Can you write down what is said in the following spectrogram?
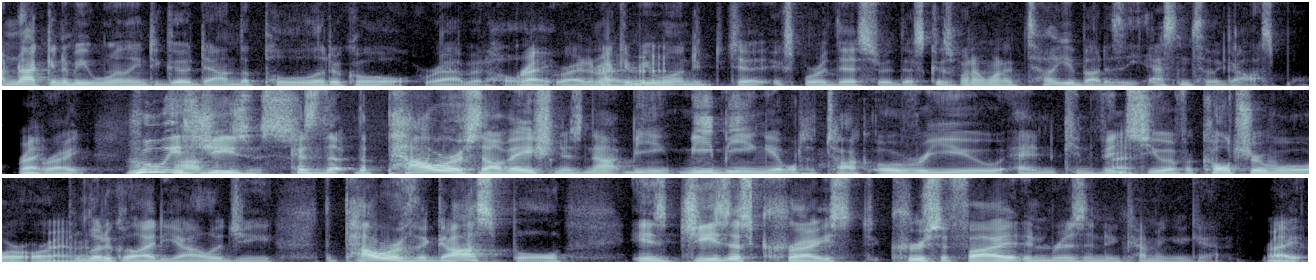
I'm not going to be willing to go down the political rabbit hole, Right, right? I'm right, not going to be right. willing to, to explore this or this because what I want to tell you about is the essence of the gospel, Right. right? Who is um, Jesus? Because the, the power of salvation is not being me being able to talk over you and convince you of a culture war or a political ideology. The power of the gospel is Jesus Christ crucified and risen and coming again, right?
